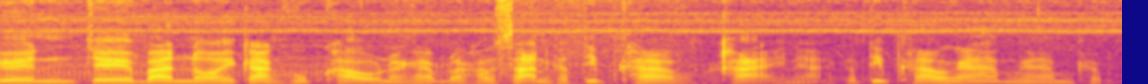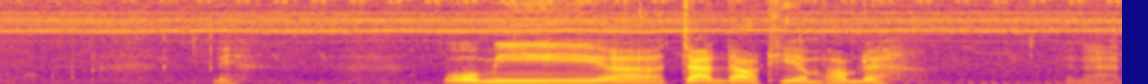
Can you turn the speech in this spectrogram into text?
เอิญเจอบ้านน้อยกลางหุบเขานะครับ แล้วเขาสารกระติบข้าวขายนะกระติบข้าวงามงามๆครับนี่โอ้มีจานดาวเทียมพร้อมเด้อนี่นะฮะ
